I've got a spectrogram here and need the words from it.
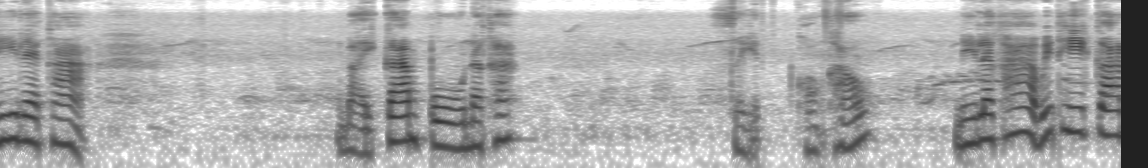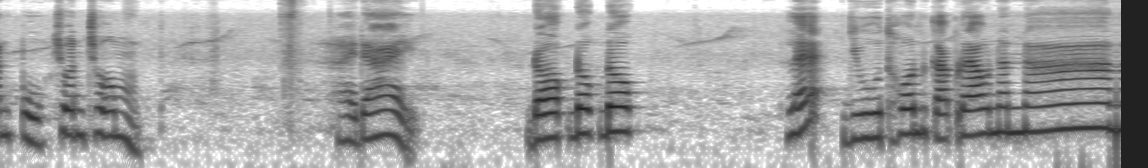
นี่เลยค่ะ ใบก้ามปูนะคะเศษของเขา นี่แหละค่ะ วิธีการปลูกชวนชม ให้ได้ ดอกดกดกและอยู่ทนกับเรานาน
